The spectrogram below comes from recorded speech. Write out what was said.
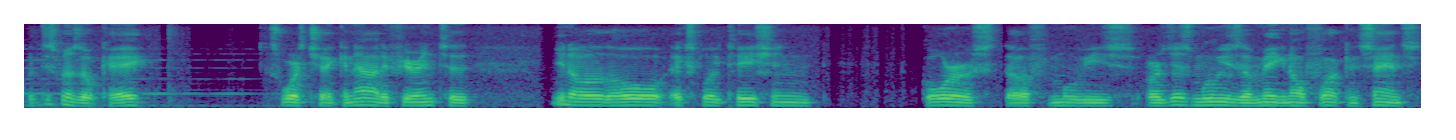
but this one's okay. It's worth checking out if you're into, you know, the whole exploitation, gore stuff, movies, or just movies that make no fucking sense.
